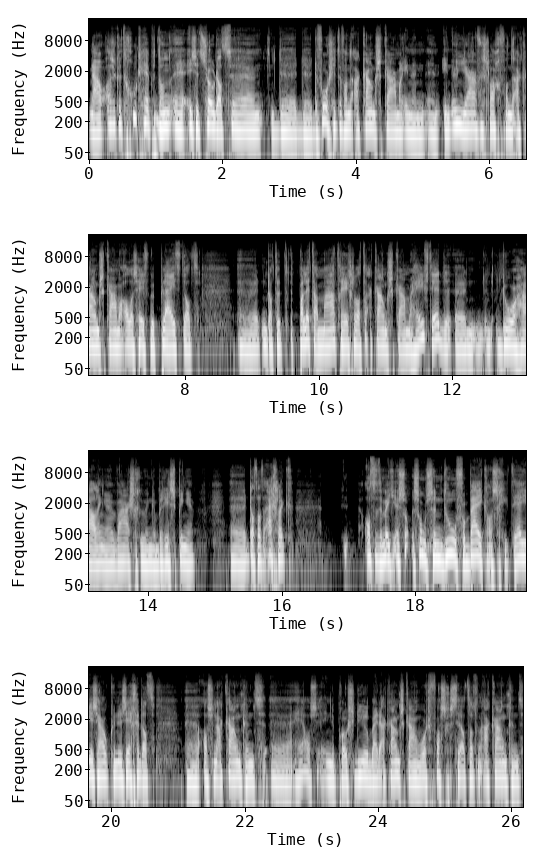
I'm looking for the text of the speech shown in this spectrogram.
Nou, als ik het goed heb, dan uh, is het zo dat uh, de, de, de, voorzitter van de accountskamer in een, in een jaarverslag van de accountskamer alles heeft bepleit dat dat het palet aan maatregelen wat de accountskamer heeft, hè, de, doorhalingen, waarschuwingen, berispingen, dat dat eigenlijk altijd een beetje soms een doel voorbij kan schieten. Hè. Je zou kunnen zeggen dat als een accountant, als in de procedure bij de accountskamer wordt vastgesteld dat een accountant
